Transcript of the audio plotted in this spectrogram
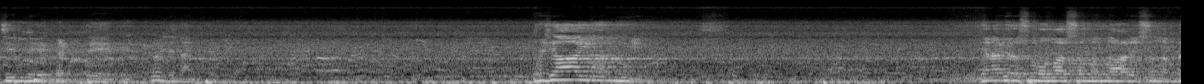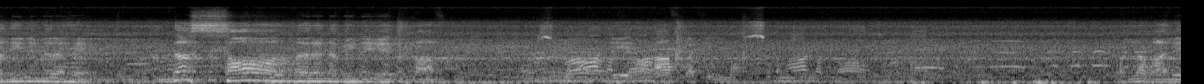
چلے کٹتے تے گھٹیا۔ بجائی ہوئی جناب رسول اللہ صلی اللہ علیہ وسلم مدینے میں رہے دس سال میرے نبی نے اعتقاف اللہ والے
